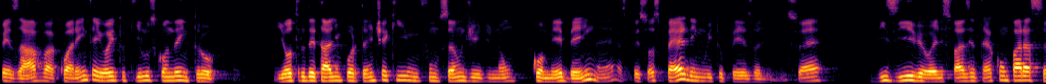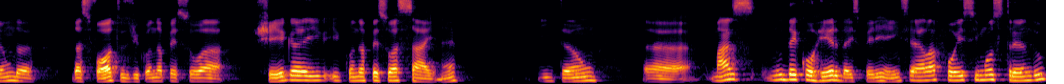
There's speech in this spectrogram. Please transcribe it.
pesava 48 quilos quando entrou. E outro detalhe importante é que, em função de, de não comer bem, né, as pessoas perdem muito peso ali. Isso é visível. Eles fazem até a comparação da, das fotos de quando a pessoa chega e, e quando a pessoa sai, né? Então, uh, mas no decorrer da experiência, ela foi se mostrando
